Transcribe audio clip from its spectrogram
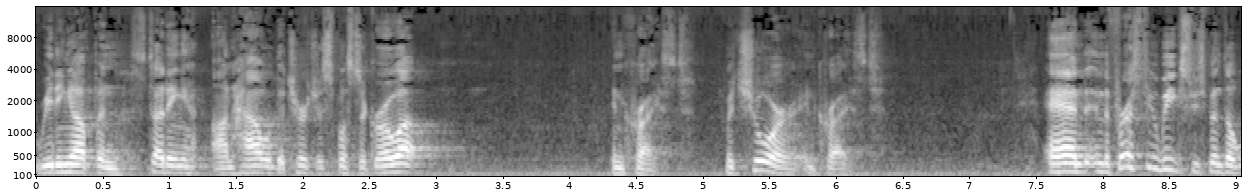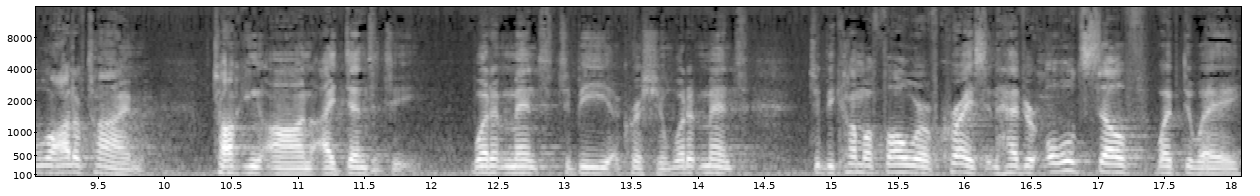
reading up and studying on how the church is supposed to grow up in Christ, mature in Christ. And in the first few weeks, we spent a lot of time talking on identity, what it meant to be a Christian, what it meant to become a follower of Christ and have your old self wiped away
